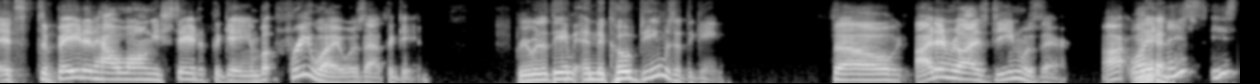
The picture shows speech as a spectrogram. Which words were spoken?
it's debated how long he stayed at the game, but Freeway was at the game. Freeway was at the game, and Nakobe Dean was at the game. So I didn't realize Dean was there. Uh, well, yeah. he's he's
